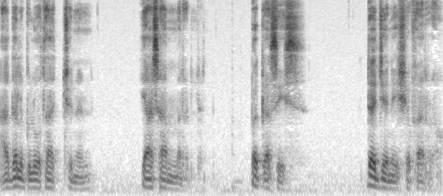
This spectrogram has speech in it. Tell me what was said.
አገልግሎታችንን ያሳምርልን። በቀሲስ ደጀኔ ሽፈራው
